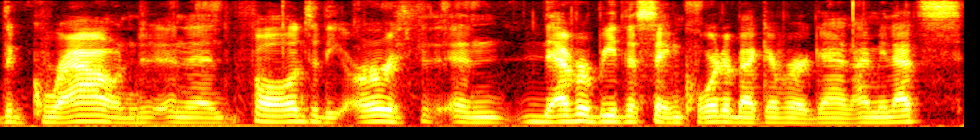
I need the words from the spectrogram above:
the ground and then fall into the earth and never be the same quarterback ever again. I mean, that's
